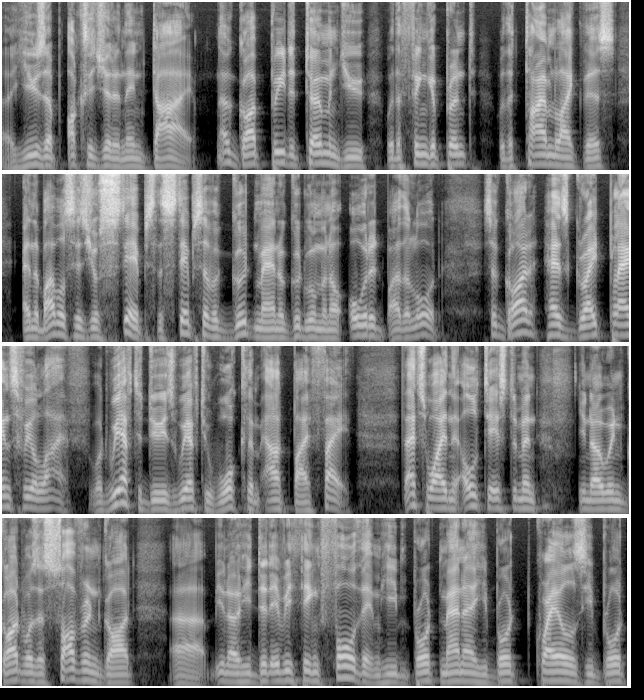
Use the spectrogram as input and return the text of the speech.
uh, use up oxygen and then die. No, God predetermined you with a fingerprint, with a time like this. And the Bible says your steps, the steps of a good man or good woman, are ordered by the Lord. So God has great plans for your life. What we have to do is we have to walk them out by faith. That's why in the Old Testament, you know, when God was a sovereign God, uh, you know, He did everything for them. He brought manna, He brought quails, He brought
